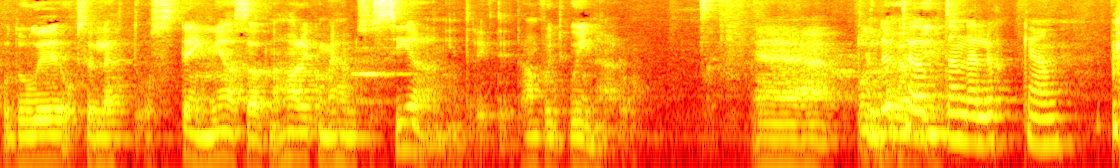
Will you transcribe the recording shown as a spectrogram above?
Och då är det också lätt att stänga så att när Harry kommer hem så ser han inte riktigt. Han får inte gå in här då. Eh, Kan då du ta upp inte- den där luckan? Ja.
